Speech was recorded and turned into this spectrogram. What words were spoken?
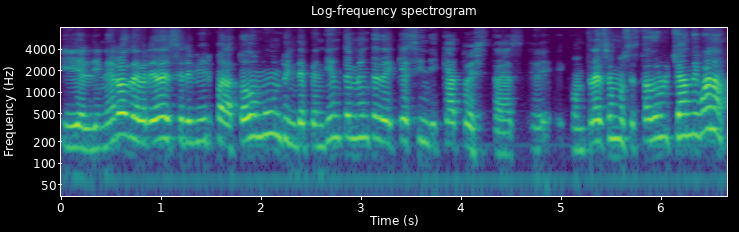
y el dinero debería de servir para todo mundo, independientemente de qué sindicato estás. Eh, contra eso hemos estado luchando y bueno,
